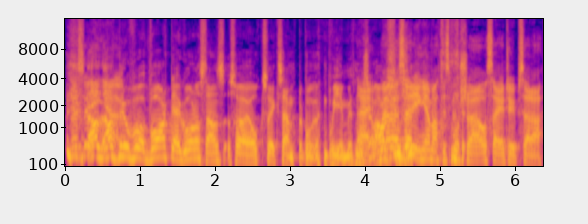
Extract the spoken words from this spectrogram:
Men så Allt, jag- beror på vart jag går någonstans så har jag också exempel på, på Jimmys morsa. Nej, Ja, men så ringer jag Mattis morsa och säger typ så här.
